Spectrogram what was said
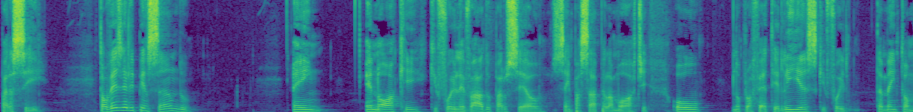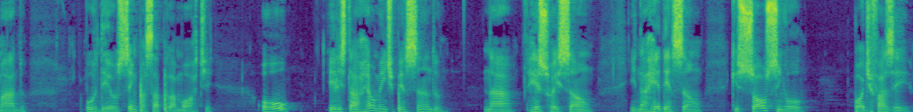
para si. Talvez ele pensando em Enoque, que foi levado para o céu sem passar pela morte, ou no profeta Elias, que foi também tomado por Deus sem passar pela morte, ou ele está realmente pensando na ressurreição e na redenção que só o Senhor pode fazer.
